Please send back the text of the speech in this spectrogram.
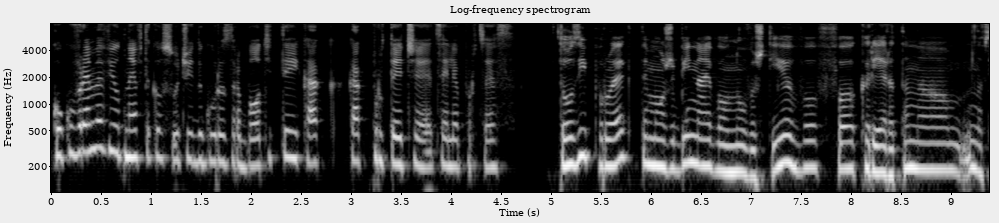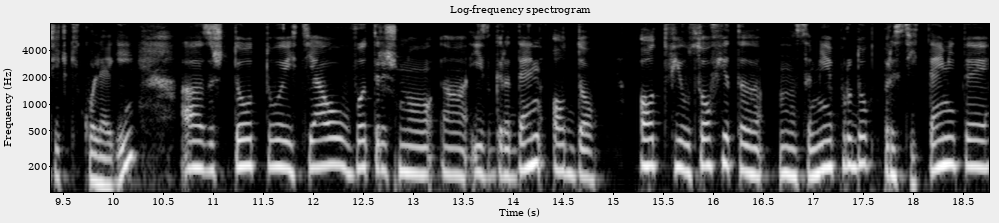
колко време ви отне в такъв случай да го разработите и как, как протече целият процес? Този проект е може би най-вълнуващия в кариерата на, на всички колеги, а, защото е изцяло вътрешно а, изграден от до от философията на самия продукт, през системите,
